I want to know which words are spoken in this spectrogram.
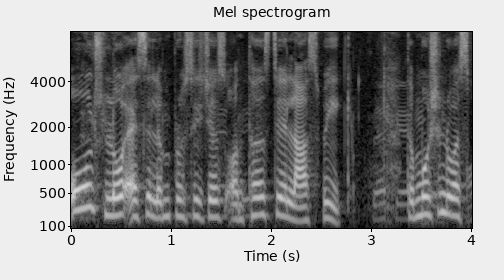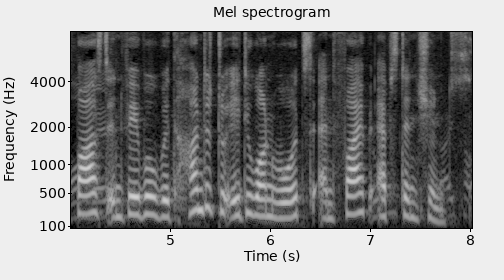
old law asylum procedures on Thursday last week. The motion was passed in favor with 100 to 81 votes and 5 abstentions.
